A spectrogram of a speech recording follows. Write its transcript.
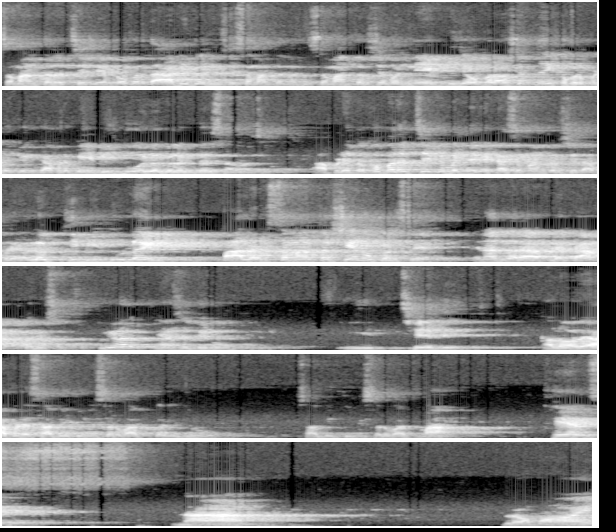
સમાંતર જ છે એટલે એમ ન કરતા આડી દોરી છે, સમાંતર નથી. સમાંતર છે, બંને એકબીજા ઉપર આવશે નહીં ખબર પડે, કેમ કે આપણે બે બિંદુ અલગ અલગ દર્શાવવા છે. આપણે તો ખબર જ છે કે બંને રેખા સમાંતર છે, તો આપણે અલગથી બિંદુ લઈને પાલન સમાંતર એનું કરશે? એના દ્વારા આપણે કામ કરી શકીએ ક્લિયર ત્યાં સુધીનું એ છે બે. હાલો, હવે આપણે સાબિતીની શરૂઆત કરી કરીશું સાબિતીની શરૂઆતમાં થેલ્સ ના પ્રમેય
